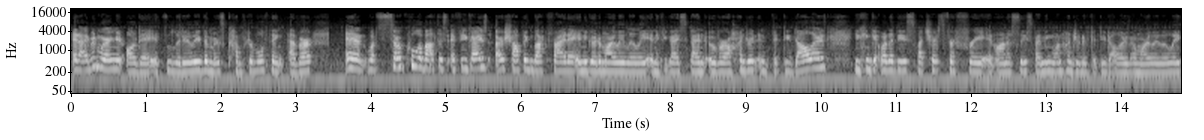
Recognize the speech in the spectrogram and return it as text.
And I've been wearing it all day. It's literally the most comfortable thing ever. And what's so cool about this, if you guys are shopping Black Friday and you go to Marley Lilly and if you guys spend over $150, you can get one of these sweatshirts for free. And honestly, spending $150 on Marley Lilly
